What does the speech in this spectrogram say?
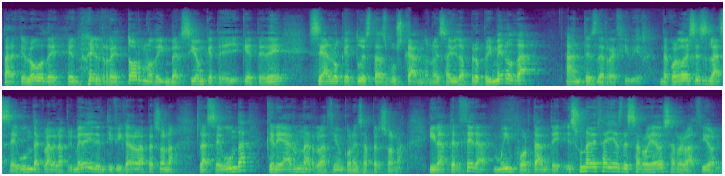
para que luego el retorno de inversión que te, que te dé sea lo que tú estás buscando, ¿no? Esa ayuda, pero primero da antes de recibir. ¿De acuerdo? Esa es la segunda clave. La primera, identificar a la persona. La segunda, crear una relación con esa persona. Y la tercera, muy importante, es una vez hayas desarrollado esa relación,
